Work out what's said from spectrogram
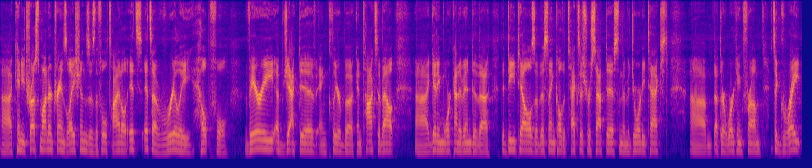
Uh, Can You Trust Modern Translations is the full title. It's it's a really helpful, very objective and clear book, and talks about uh, getting more kind of into the the details of this thing called the Textus Receptus and the majority text um, that they're working from. It's a great,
